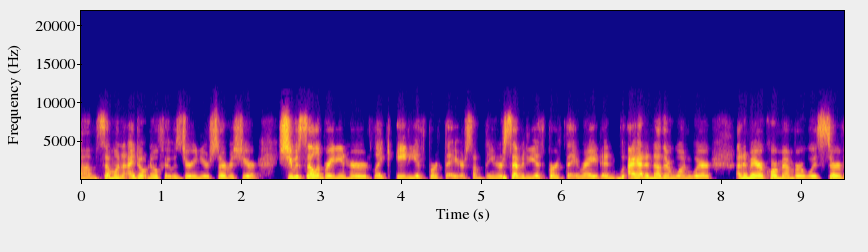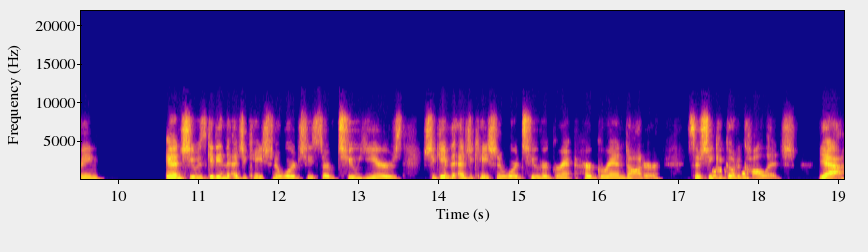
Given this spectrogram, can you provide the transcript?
um, someone I don't know if it was during your service year. She was celebrating her like 80th birthday or something or 70th birthday, right? And I had another one where an AmeriCorps member was serving and she was getting the education award. She served two years. She gave the education award to her grand her granddaughter so she could go to college. Yeah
